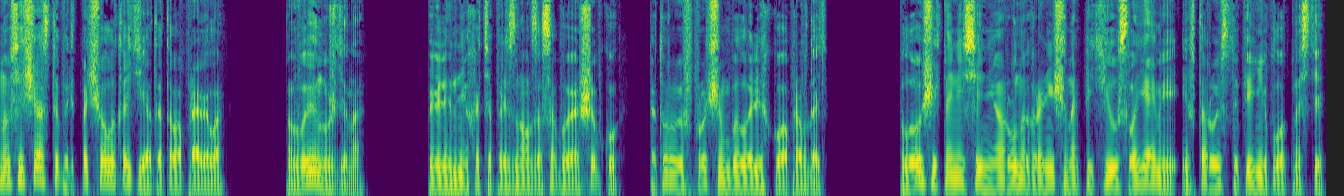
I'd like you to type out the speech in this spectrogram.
Но сейчас ты предпочел отойти от этого правила. Вынуждена. Эллен нехотя признал за собой ошибку, которую, впрочем, было легко оправдать. Площадь нанесения рун ограничена пятью слоями и второй ступенью плотности,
